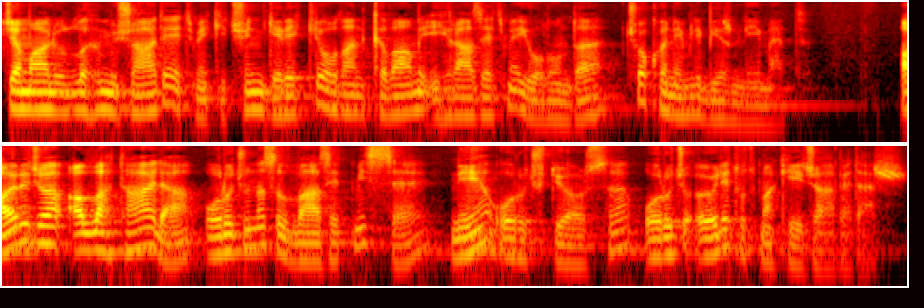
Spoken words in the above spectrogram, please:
Cemalullah'ı müşahede etmek için gerekli olan kıvamı ihraz etme yolunda çok önemli bir nimet. Ayrıca Allah Teala orucu nasıl vaaz etmişse, neye oruç diyorsa orucu öyle tutmak icap eder.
